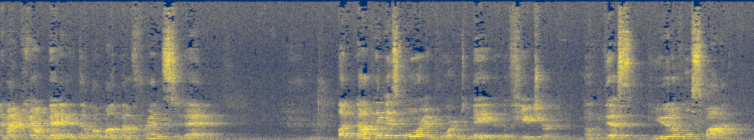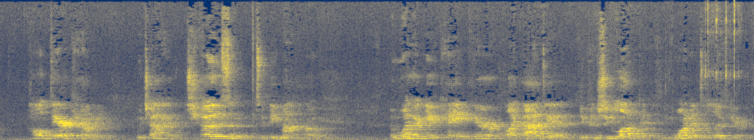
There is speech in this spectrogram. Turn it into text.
And I count many of them among my friends today. But nothing is more important to me than the future of this beautiful spot called Dare County, which I have chosen to be my home. And whether you came here like I did because you loved it and you wanted to live here,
